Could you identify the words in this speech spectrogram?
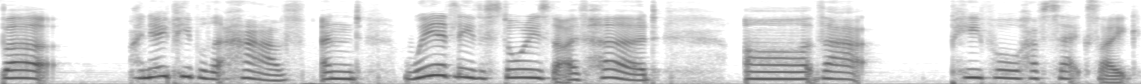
but I know people that have, and weirdly, the stories that I've heard are that people have sex like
